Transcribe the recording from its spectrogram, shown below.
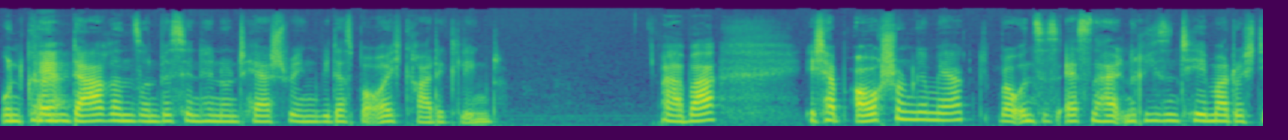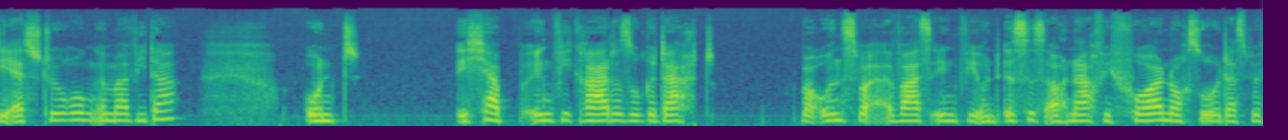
und können ja. darin so ein bisschen hin und her schwingen, wie das bei euch gerade klingt. Aber ich habe auch schon gemerkt, bei uns ist Essen halt ein Riesenthema durch die Essstörung immer wieder. Und ich habe irgendwie gerade so gedacht, bei uns war, war, es irgendwie und ist es auch nach wie vor noch so, dass wir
